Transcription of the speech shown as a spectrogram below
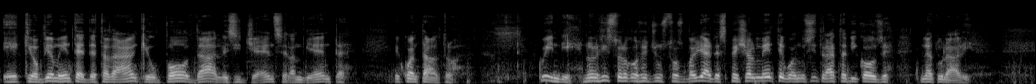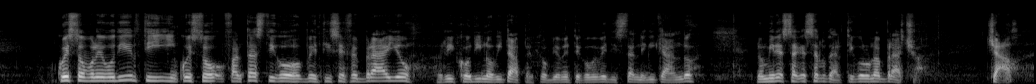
e che ovviamente è dettata anche un po' dalle esigenze, l'ambiente e quant'altro. Quindi non esistono cose giuste o sbagliate, specialmente quando si tratta di cose naturali. Questo volevo dirti in questo fantastico 26 febbraio, ricco di novità, perché ovviamente come vedi sta nevicando. Non mi resta che salutarti con un abbraccio. Ciao!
